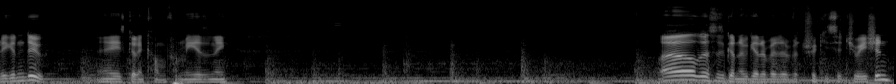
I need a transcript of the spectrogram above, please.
What are you going to do? Eh, he's going to come for me, isn't he? Well, this is going to get a bit of a tricky situation.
